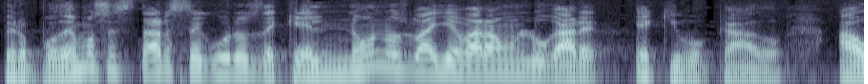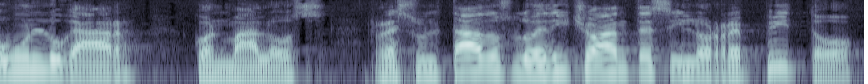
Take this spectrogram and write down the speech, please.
pero podemos estar seguros de que Él no nos va a llevar a un lugar equivocado, a un lugar con malos resultados. Lo he dicho antes y lo repito,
